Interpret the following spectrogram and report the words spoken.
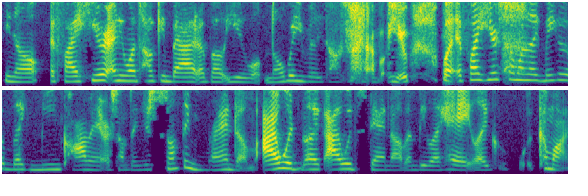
you know, if I hear anyone talking bad about you, well, nobody really talks bad about you, but if I hear someone like make a like mean comment or something, just something random, I would like I would stand up and be like, hey, like, come on,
